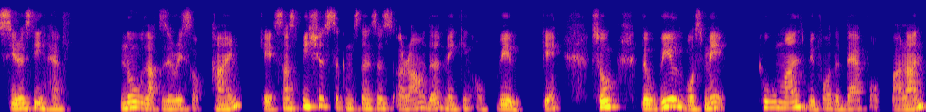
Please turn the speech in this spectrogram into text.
seriously have no luxuries of time, okay, suspicious circumstances around the making of will, okay. So the will was made two months before the death of Balan,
